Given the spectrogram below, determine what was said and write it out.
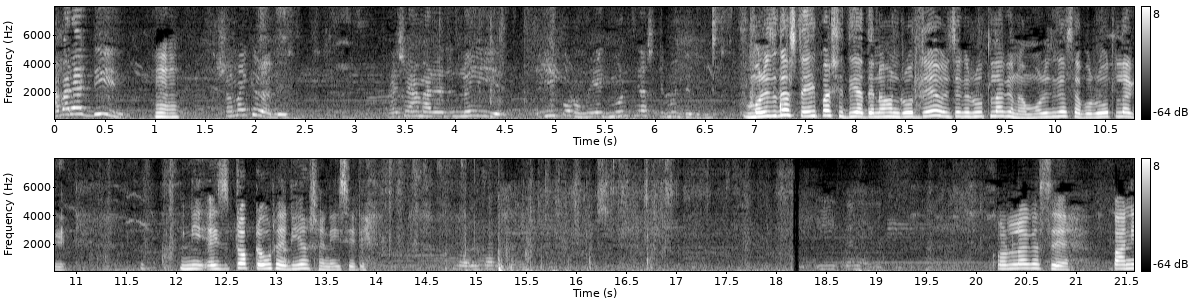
আবার একদিন? হুম। সময় কি হলো? আমার লই ই করুম এই মরিচ গাছটি এই পাশে দিয়া দেন এখন রোদ দেয় ওই জায়গায় রোদ লাগে না মরিচ গাছ আবার রোদ লাগে। এই যে টপটা উঠাই নিয়ে আসেন এই সাইডে গরম চাবি দিবি ই কানে করলা গাছে পানি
